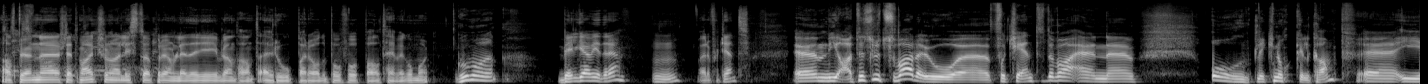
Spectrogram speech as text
Asbjørn Slettemark, journalist og programleder i bl.a. Europarådet på fotball-TV, god morgen. God morgen. Belgia videre. Mm. Var det fortjent? Um, ja, til slutt så var det jo uh, fortjent. Det var en uh, ordentlig knokkelkamp uh, i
